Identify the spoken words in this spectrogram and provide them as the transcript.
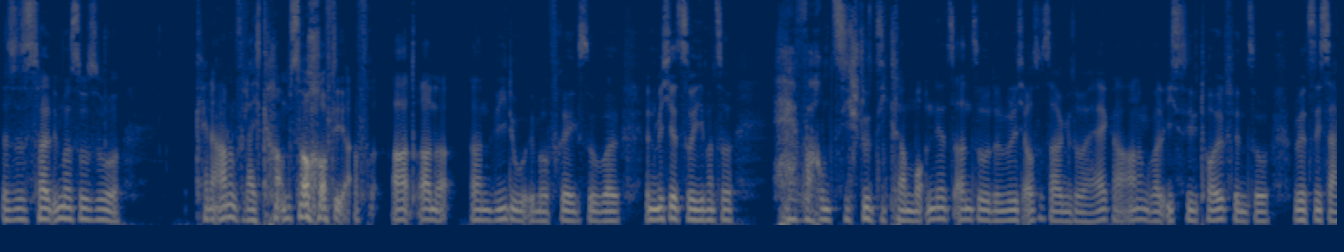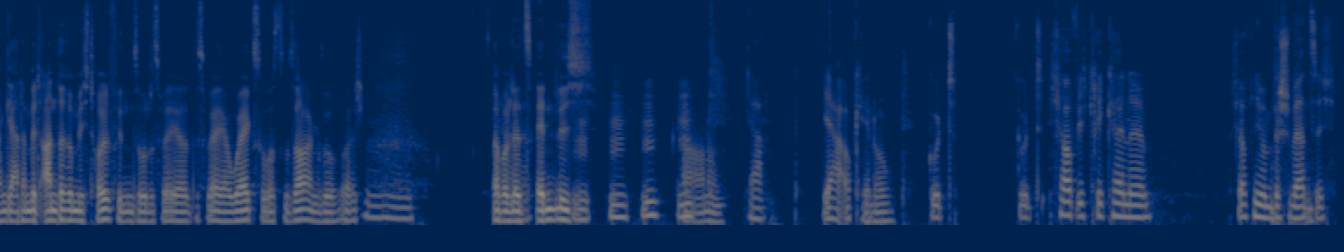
es ist halt immer so, so, keine Ahnung, vielleicht kam es auch auf die Art an, an, wie du immer fragst, so, weil, wenn mich jetzt so jemand so, hä, warum ziehst du die Klamotten jetzt an, so, dann würde ich auch so sagen, so, hä, keine Ahnung, weil ich sie toll finde, so, du würdest nicht sagen, ja, damit andere mich toll finden, so, das wäre ja, das wäre ja wack, sowas zu sagen, so, weißt du. Hm, Aber Ja. letztendlich, hm, hm, hm, keine. Ahnung. Ja, okay. Genau. Gut. Gut. Ich hoffe, ich kriege keine. Ich hoffe, niemand beschwert sich.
